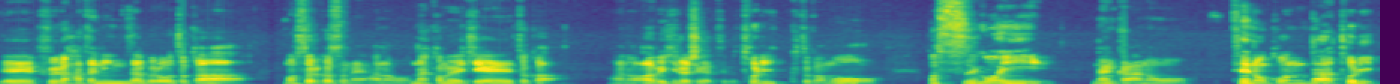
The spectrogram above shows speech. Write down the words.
で古畑任三郎とか、まあ、それこそねあの中村幸恵とかあの阿部寛がやってるトリックとかも、まあ、すごいなんかあの手の込んだトリッ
